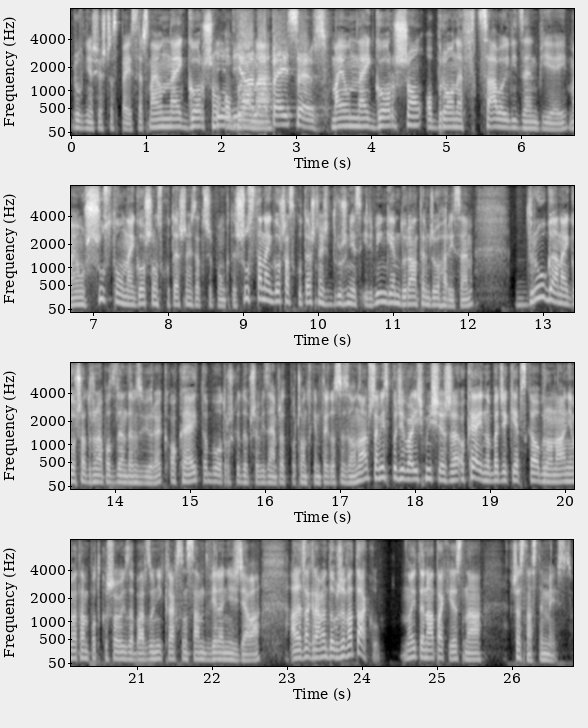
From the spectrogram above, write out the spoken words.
również jeszcze z Pacers. Mają najgorszą Indiana obronę. Pacers. Mają najgorszą obronę w całej lidze NBA. Mają szóstą najgorszą skuteczność za trzy punkty. Szósta najgorsza skuteczność w drużynie z Irvingiem, Durantem, Joe Harrisem. Druga najgorsza drużyna pod względem zbiórek. Okej, to było troszkę do przewidzenia przed początkiem tego sezonu, ale przynajmniej spodziewaliśmy się, że okej, no będzie kiepska obrona, nie ma tam podkoszowych za bardzo, Nick Claxton sam wiele nie zdziała, ale zagramy dobrze w ataku. No i ten atak jest na 16 miejscu.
